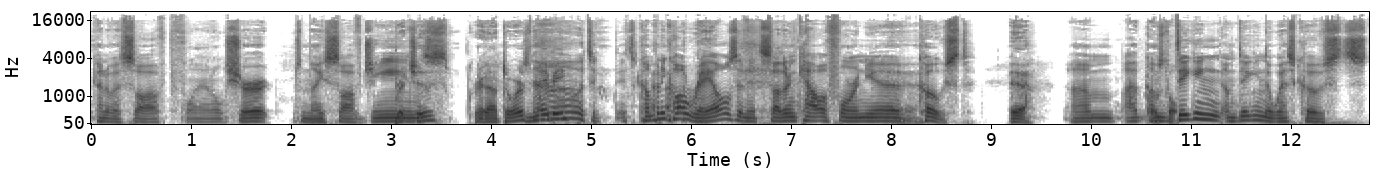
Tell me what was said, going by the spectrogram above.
kind of a soft flannel shirt, some nice soft jeans. Britches. Great outdoors. No, Maybe. it's a it's a company called Rails, and it's Southern California Yeah. coast. Yeah. Um, I, I'm digging. I'm digging the West Coast's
